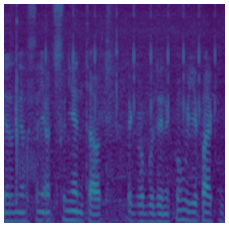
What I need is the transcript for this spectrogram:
Jezdnia zostanie odsunięta od tego budynku, gdzie parking.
